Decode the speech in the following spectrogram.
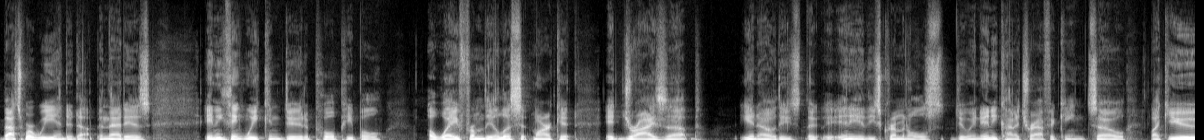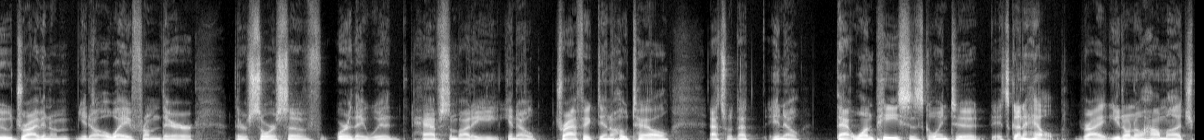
that's where we ended up, and that is anything we can do to pull people away from the illicit market. It dries up, you know, these the, any of these criminals doing any kind of trafficking. So like you driving them, you know, away from their their source of where they would have somebody, you know, trafficked in a hotel. That's what that you know that one piece is going to it's going to help right you don't know how much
